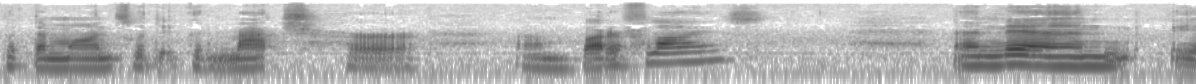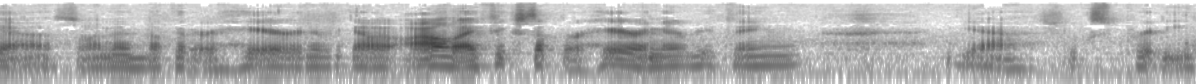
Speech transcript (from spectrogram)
put them on so they could match her um, butterflies and then, yeah, so and then look at her hair and everything. I, I fixed up her hair and everything. Yeah, she looks pretty.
